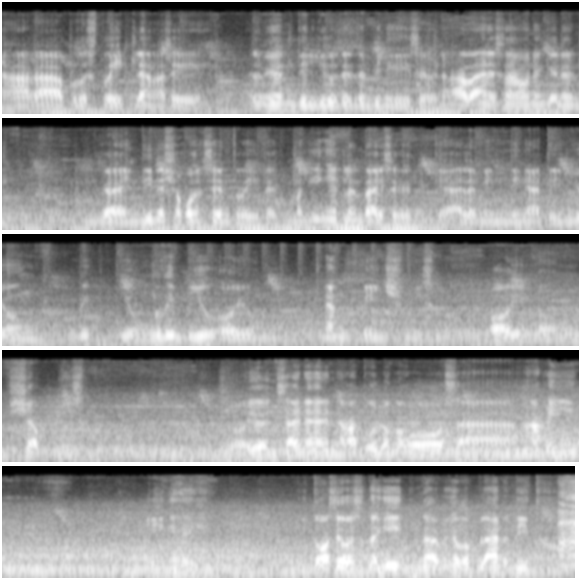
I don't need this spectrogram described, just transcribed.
nakaka-frustrate lang kasi alam mo yun, diluted na binigay sa'yo. Nakaranas na ako ng ganun. Kumbaga, hindi na siya concentrated. Mag-ingat lang tayo sa ganun. Kaya alamin din natin yung, yung review o yung ng page mismo. O yung nung shop mismo. So, yun. Sana nakatulong ako sa aking ingay. Dito kasi ako sa Tagig. Ang daming aeroplano dito.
